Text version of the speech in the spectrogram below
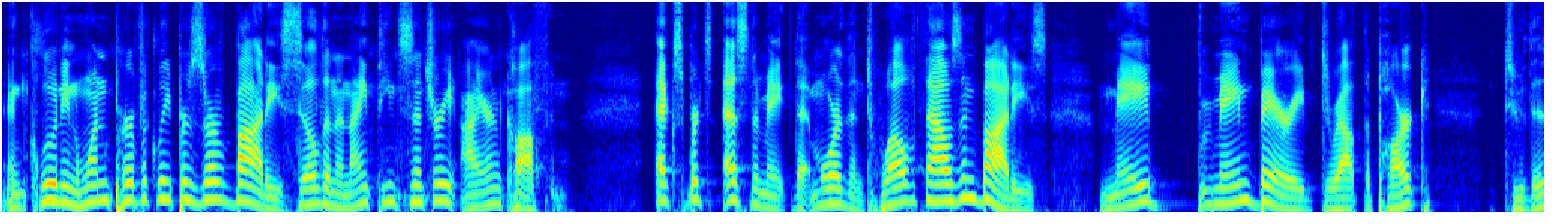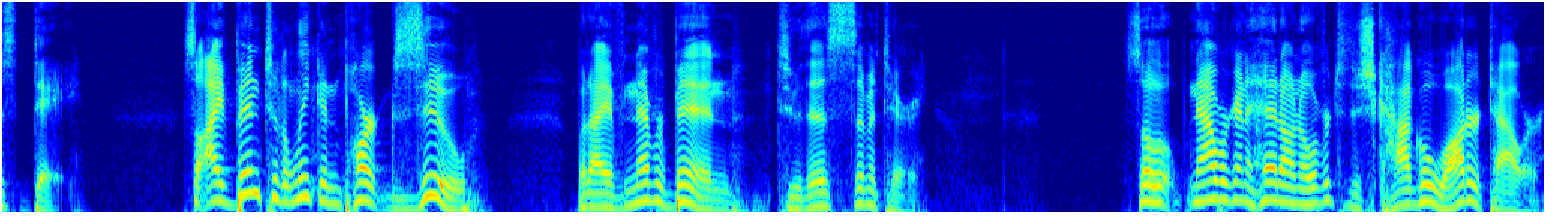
including one perfectly preserved body sealed in a 19th century iron coffin. Experts estimate that more than 12,000 bodies may remain buried throughout the park to this day. So I've been to the Lincoln Park Zoo, but I have never been to this cemetery. So now we're going to head on over to the Chicago Water Tower.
